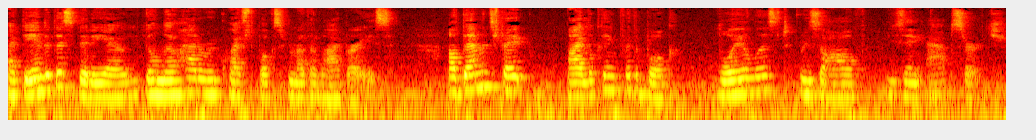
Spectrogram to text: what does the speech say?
At the end of this video, you'll know how to request books from other libraries. I'll demonstrate by looking for the book Loyalist Resolve using App Search.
